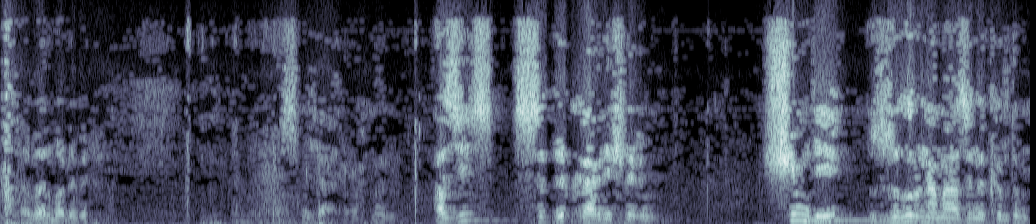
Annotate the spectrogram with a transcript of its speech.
Ha, var mı? Bismillahirrahmanirrahim. Aziz Sıddık kardeşlerim, şimdi zuhur namazını kıldım.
